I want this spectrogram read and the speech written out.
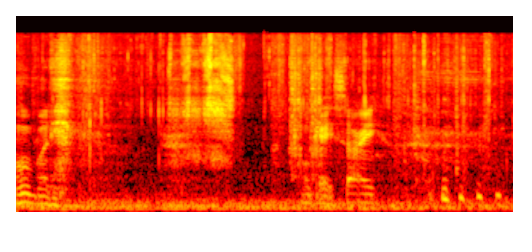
Oh, buddy. Okay, sorry.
